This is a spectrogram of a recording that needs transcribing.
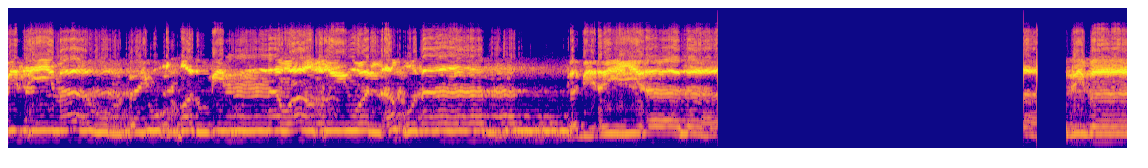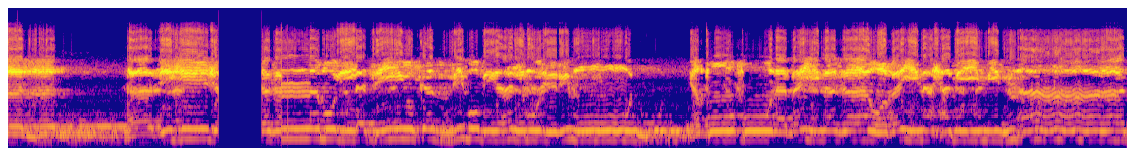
بسيماهم فيؤخذ بالنواصي والأقدام. فبأي آلاء تكذبان؟ هذه جهنم التي يكذب بها المجرمون. يطوفون بينها وبين حميم آن.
